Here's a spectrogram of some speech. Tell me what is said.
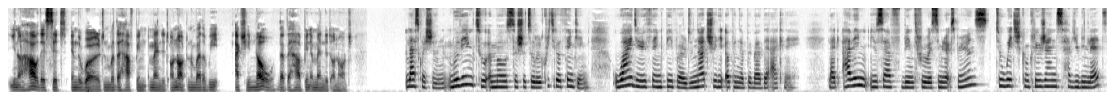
you know how they sit in the world, and whether they have been amended or not, and whether we actually know that they have been amended or not. Last question. Moving to a more societal critical thinking, why do you think people do not really open up about their acne? Like, having yourself been through a similar experience, to which conclusions have you been led?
